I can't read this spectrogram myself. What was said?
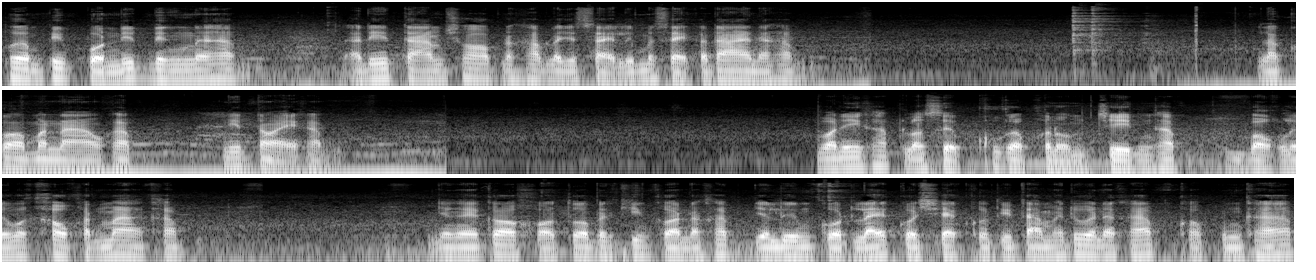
เพิ่มพริกป่นนิดนึงนะครับ อันนี้ตามชอบนะครับ เราจะใส่หรือไม่ใส่ก็ได้นะครับ แล้วก็มะนาวครับนิดหน่อยครับ วันนี้ครับเราเสิร์ฟคู่กับขนมจีนครับ บอกเลยว่าเข้ากันมากครับ ยังไงก็ขอตัวไปกินก่อนนะครับ อย่าลืมกดไลค์กดแชร์กดติดตามให้ด้วยนะครับ ขอบคุณครับ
